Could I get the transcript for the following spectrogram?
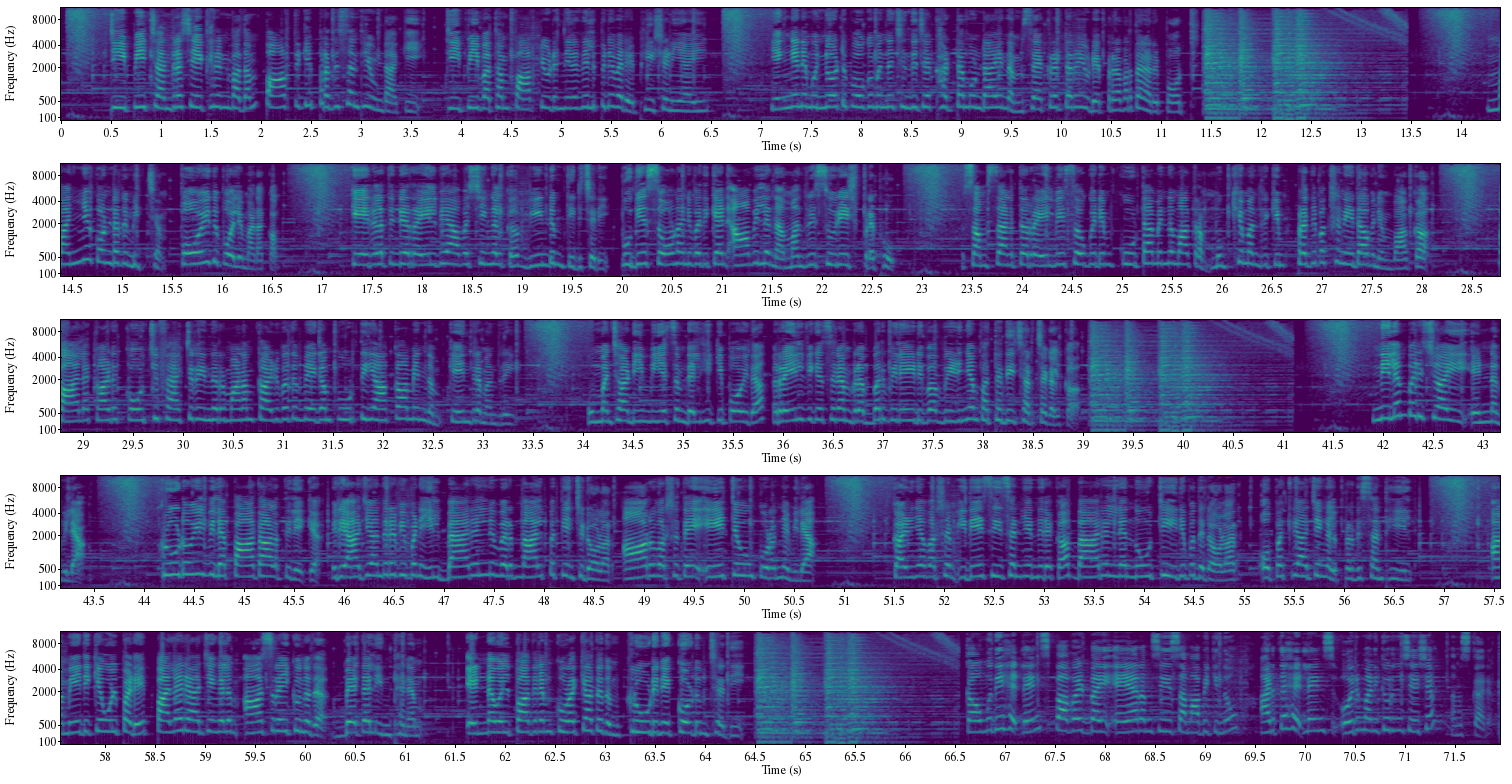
ടി പി ചന്ദ്രശേഖരൻ വധം പാർട്ടിക്ക് പ്രതിസന്ധിയുണ്ടാക്കി. ടി പി വധം പാർട്ടിയുടെ നിലനിൽപ്പിന് വരെ ഭീഷണിയായി. എങ്ങനെ മുന്നോട്ടു പോകുമെന്ന് ചിന്തിച്ച ഘട്ടമുണ്ടായെന്നും സെക്രട്ടറിയുടെ പ്രവർത്തന റിപ്പോർട്ട്. മഞ്ഞു മഞ്ഞുകൊണ്ടത് മിച്ചം പോയതുപോലെ മടക്കം കേരളത്തിന്റെ റെയിൽവേ ആവശ്യങ്ങൾക്ക് വീണ്ടും തിരിച്ചടി. പുതിയ സോൺ അനുവദിക്കാൻ ആവില്ലെന്ന് മന്ത്രി സുരേഷ് പ്രഭു. സംസ്ഥാനത്ത് റെയിൽവേ സൗകര്യം കൂട്ടാമെന്ന് മാത്രം മുഖ്യമന്ത്രിക്കും പ്രതിപക്ഷ നേതാവിനും വാക്ക്. പാലക്കാട് കോച്ച് ഫാക്ടറി നിർമ്മാണം കഴിവതും വേഗം പൂർത്തിയാക്കാമെന്നും കേന്ദ്രമന്ത്രി. ഉമ്മൻചാണ്ടിയും വി എസും ഡൽഹിക്ക് പോയത് റെയിൽ വികസനം റബ്ബർ വിലയിടിവ് വിഴിഞ്ഞം പദ്ധതി ചർച്ചകൾക്ക്. നിലംപരിച്ചായി എണ്ണവില ക്രൂഡ് ഓയിൽ വില പാതാളത്തിലേക്ക്. രാജ്യാന്തര വിപണിയിൽ ബാരലിന് വെറും 45 ഡോളർ ആറു വർഷത്തെ ഏറ്റവും കുറഞ്ഞ വില. കഴിഞ്ഞ വർഷം ഇതേ സീസണിലെ നിരക്ക് ബാരലിന് നൂറ്റി ഇരുപത് ഡോളർ ഒപ്പക് രാജ്യങ്ങൾ പ്രതിസന്ധിയിൽ. അമേരിക്ക ഉൾപ്പെടെ പല രാജ്യങ്ങളും ആശ്രയിക്കുന്നത് ബദൽ ഇന്ധനം. എണ്ണ ഉൽപാദനം കുറയ്ക്കാത്തതും ക്രൂഡിനെ കൊടും ചതി. Kaumudi headlines powered by A R M C സമാപിക്കുന്നു. അടുത്ത ഹെഡ്ലൈൻസ് ഒരു മണിക്കൂറിന് ശേഷം. നമസ്കാരം.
